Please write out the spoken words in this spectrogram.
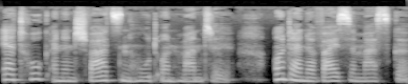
Er trug einen schwarzen Hut und Mantel und eine weiße Maske.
